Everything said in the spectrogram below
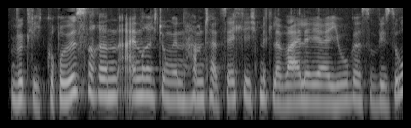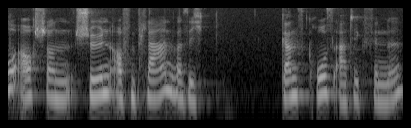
wirklich größeren Einrichtungen haben tatsächlich mittlerweile ja Yoga sowieso auch schon schön auf dem Plan, was ich ganz großartig finde.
